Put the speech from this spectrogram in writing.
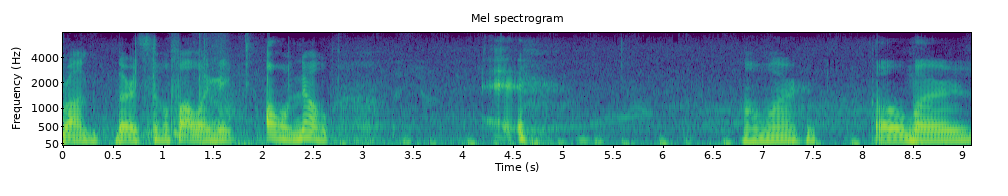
Run, they're still following me. Oh no! Omar. Omar.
